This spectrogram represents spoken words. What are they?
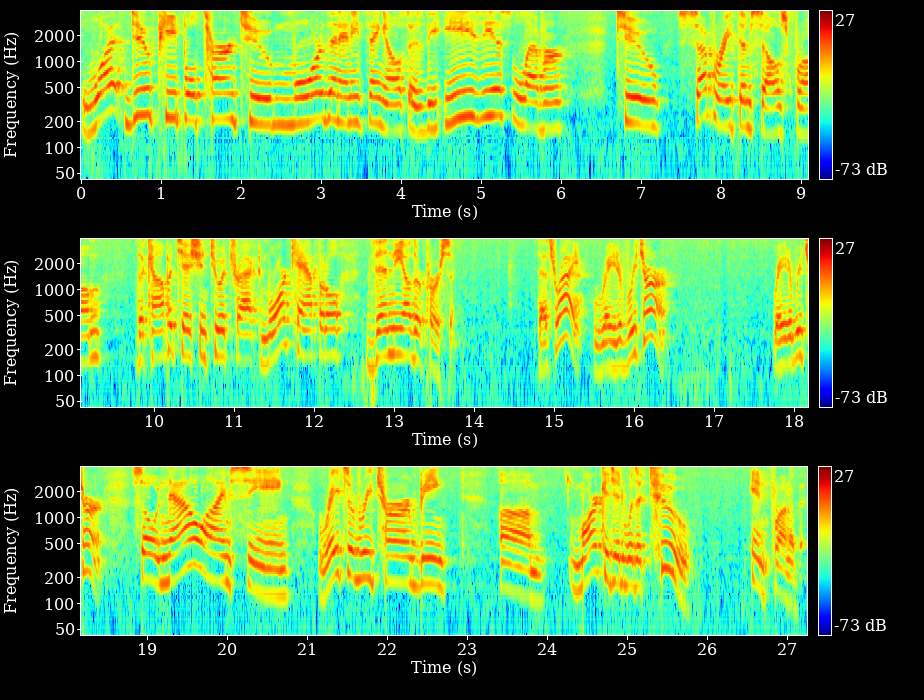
what do people turn to more than anything else as the easiest lever to separate themselves from the competition to attract more capital than the other person? That's right, rate of return. Rate of return. So now I'm seeing rates of return being um, marketed with a 2 in front of it.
